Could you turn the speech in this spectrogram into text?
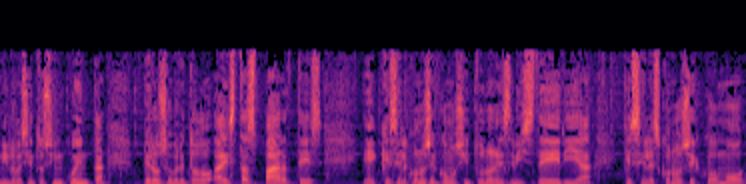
1950, eh, pero sobre todo a estas partes eh, que se le conocen como cinturones de misteria, que se les conoce como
